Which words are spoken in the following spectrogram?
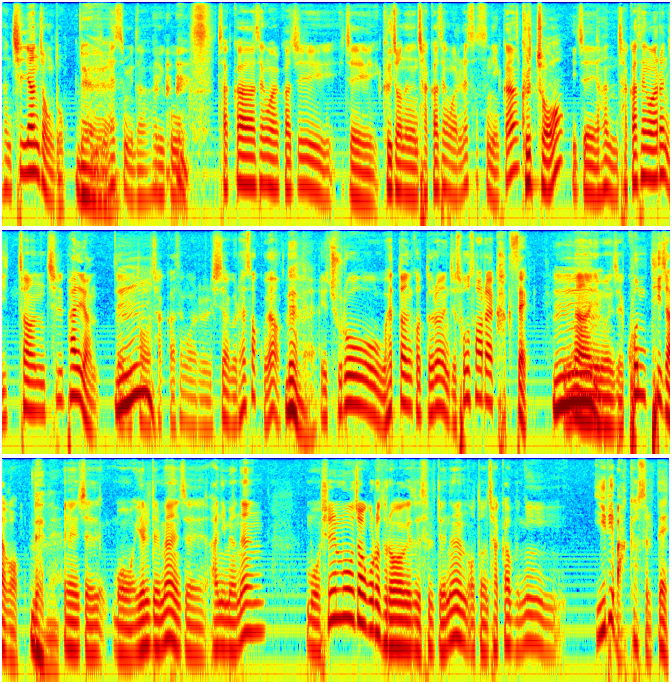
한 7년 정도 네. 일을 했습니다. 그리고 작가 생활까지 이제 그 전에는 작가 생활을 했었으니까 그렇죠. 이제 한 작가 생활은 2007, 8년 때부터 음. 작가 생활을 시작을 했었고요. 네네. 이 주로 했던 것들은 이제 소설의 각색 이나 음. 아니면 이제 콘티 작업 네네. 예, 이제 뭐 예를 들면 이제 아니면은 뭐 실무적으로 들어가게 됐을 때는 어떤 작가분이 일이 막혔을 때,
